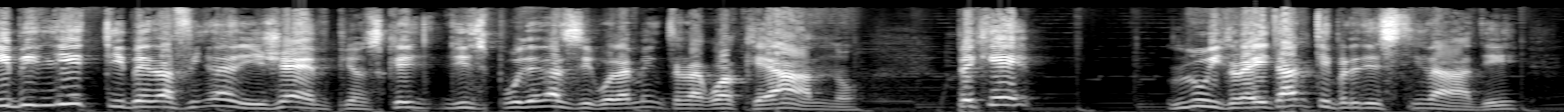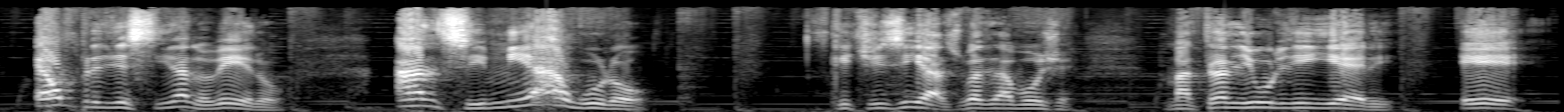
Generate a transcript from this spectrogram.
i biglietti per la finale di Champions che disputerà sicuramente da qualche anno perché lui tra i tanti predestinati è un predestinato vero. Anzi mi auguro che ci sia scusate la voce ma tra gli urli di ieri e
